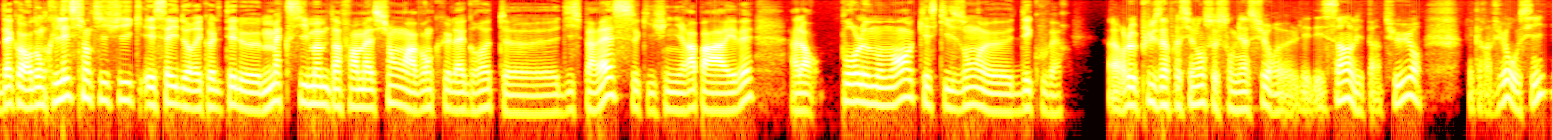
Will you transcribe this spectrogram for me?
D'accord, donc les scientifiques essayent de récolter le maximum d'informations avant que la grotte euh, disparaisse, ce qui finira par arriver. Alors, pour le moment, qu'est-ce qu'ils ont euh, découvert? Alors le plus impressionnant, ce sont bien sûr euh, les dessins, les peintures, les gravures aussi.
